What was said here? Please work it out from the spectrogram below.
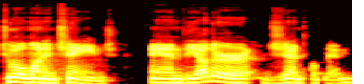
201 and change. And the other gentleman,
